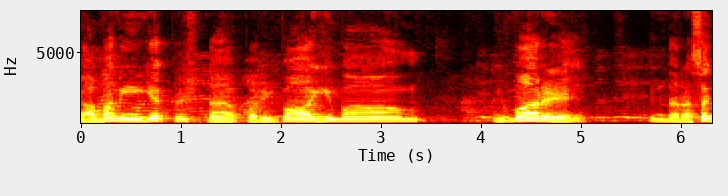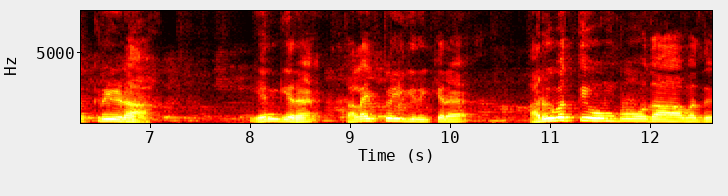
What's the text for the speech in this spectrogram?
கமனீய கிருஷ்ண பரிபாகிமாம் இவ்வாறு இந்த ரசக்கிரீடா என்கிற தலைப்பில் இருக்கிற அறுபத்தி ஒம்போதாவது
